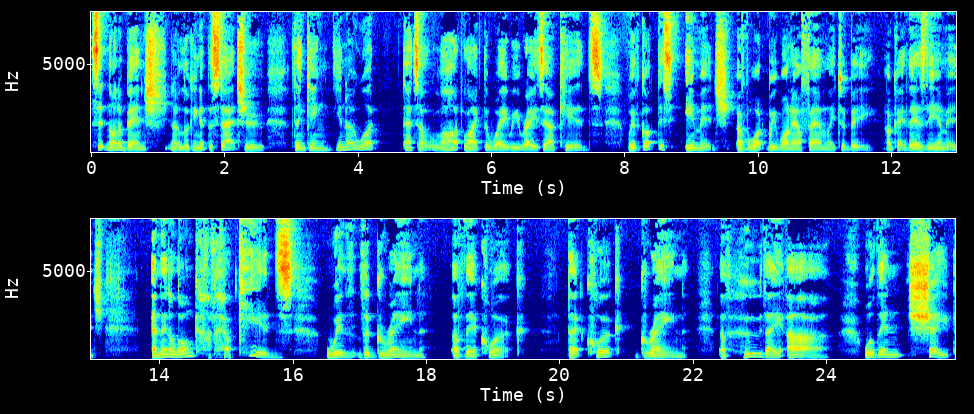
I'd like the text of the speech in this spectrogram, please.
sitting on a bench, you know, looking at the statue, thinking, you know what? That's a lot like the way we raise our kids. We've got this image of what we want our family to be. Okay, there's the image. And then along come our kids with the grain of their quirk. That quirk grain of who they are will then shape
